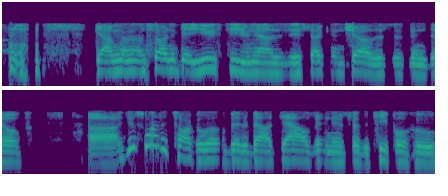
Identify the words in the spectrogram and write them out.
yeah, I'm, I'm starting to get used to you now. This is your second show. This has been dope. Uh, I just want to talk a little bit about Dalvin and for the people who,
